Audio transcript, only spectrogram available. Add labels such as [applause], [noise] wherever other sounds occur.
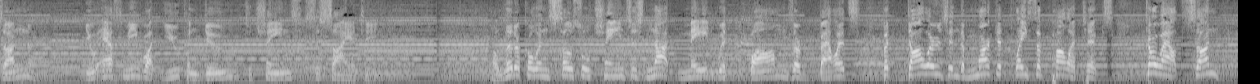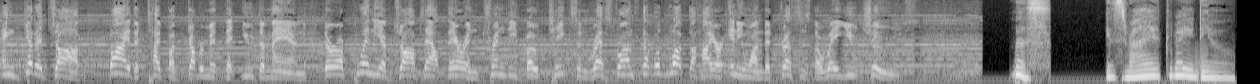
son, you ask me what you can do to change society. Political and social change is not made with bombs or ballots, but dollars in the marketplace of politics. Go out, son, and get a job. Buy the type of government that you demand. There are plenty of jobs out there in trendy boutiques and restaurants that would love to hire anyone that dresses the way you choose. This is Riot Radio.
